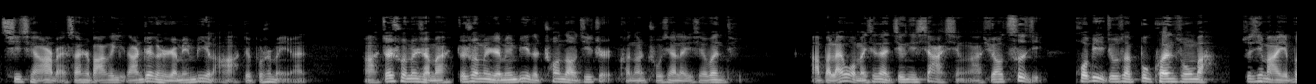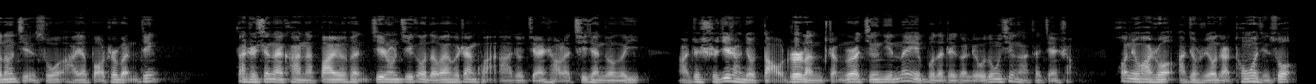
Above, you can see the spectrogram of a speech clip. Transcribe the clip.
七千二百三十八个亿，当然这个是人民币了啊，这不是美元啊。这说明什么？这说明人民币的创造机制可能出现了一些问题啊。本来我们现在经济下行啊，需要刺激货币，就算不宽松吧，最起码也不能紧缩啊，要保持稳定。但是现在看呢，八月份金融机构的外汇占款啊就减少了七千多个亿啊，这实际上就导致了整个经济内部的这个流动性啊在减少。换句话说啊，就是有点通货紧缩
